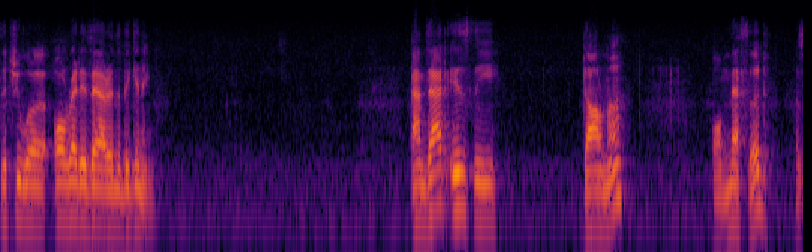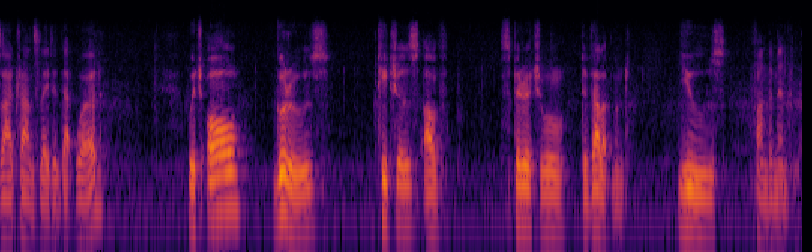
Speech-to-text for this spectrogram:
that you were already there in the beginning. And that is the Dharma, or method, as I translated that word, which all gurus, teachers of spiritual development, use fundamentally.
